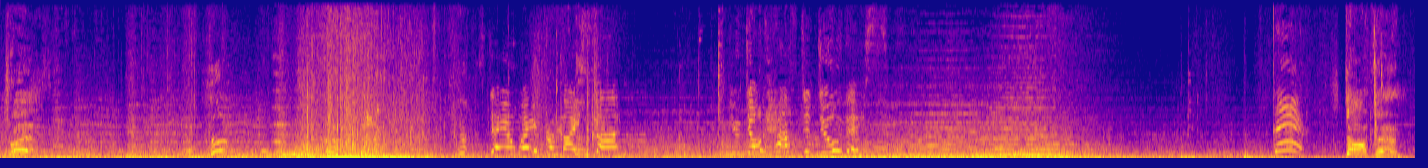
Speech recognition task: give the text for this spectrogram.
Atreus! Stay away from my son! You don't have to do this! There! Stop him!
